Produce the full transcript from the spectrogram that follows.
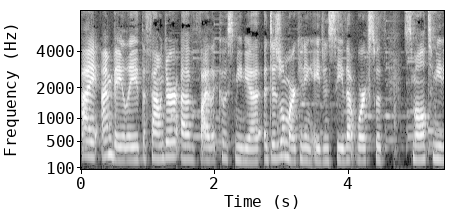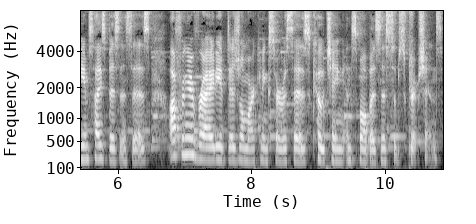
Hi, I'm Bailey, the founder of Violet Coast Media, a digital marketing agency that works with small to medium sized businesses, offering a variety of digital marketing services, coaching, and small business subscriptions.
